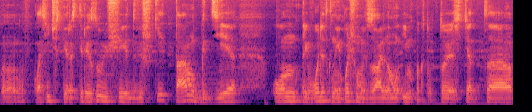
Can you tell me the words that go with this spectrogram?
в классические растеризующие движки там, где он приводит к наибольшему визуальному impact у. То есть это...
